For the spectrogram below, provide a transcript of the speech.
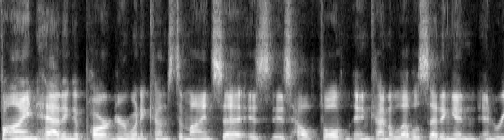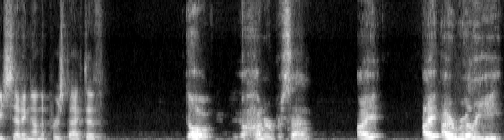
find having a partner when it comes to mindset is is helpful in kind of level setting and, and resetting on the perspective? Oh, 100%. I I I really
